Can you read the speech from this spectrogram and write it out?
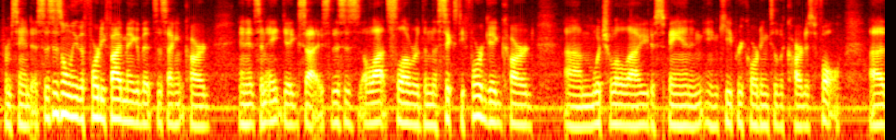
from SanDisk. This is only the 45 megabits a second card and it's an 8 gig size. This is a lot slower than the 64 gig card um, which will allow you to span and, and, keep recording till the card is full. Uh,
